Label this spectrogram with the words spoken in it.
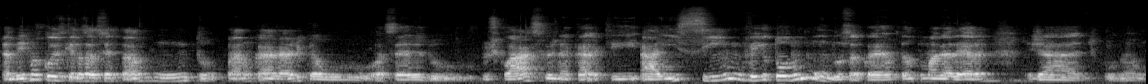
É a mesma coisa que eles acertavam muito para um caralho, que é o, a série do, dos clássicos, né, cara? Que aí sim veio todo mundo, sabe? É tanto uma galera já, tipo, não,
